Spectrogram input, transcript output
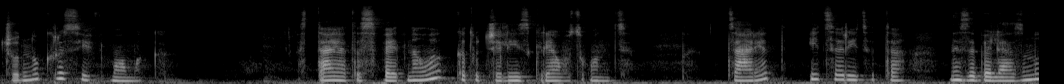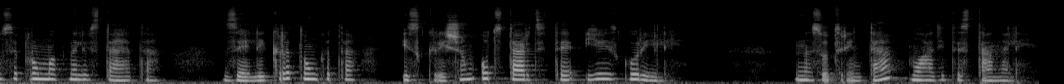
чудно красив момък. Стаята светнала, като че ли изгряло слънце. Царят и царицата незабелязано се промъкнали в стаята, взели кратунката и с кришъм от старците я изгорили. На сутринта младите станали.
